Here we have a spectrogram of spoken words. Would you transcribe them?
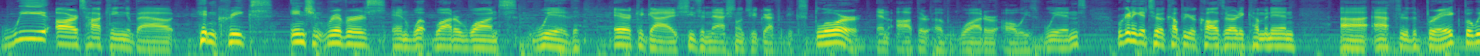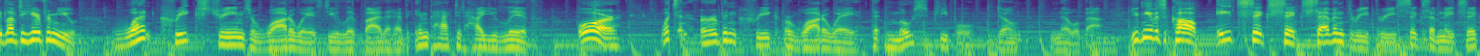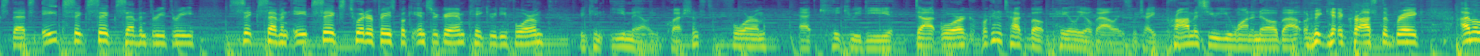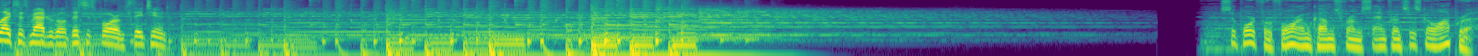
We are talking about hidden creeks, ancient rivers, and what water wants with Erica Gies. She's a National Geographic explorer and author of Water Always Wins. We're going to get to a couple of your calls that are already coming in uh, after the break, but we'd love to hear from you. What creeks, streams, or waterways do you live by that have impacted how you live? Or what's an urban creek or waterway that most people don't know about? You can give us a call, 866 733 6786. That's 866 733 6786. Twitter, Facebook, Instagram, KQED Forum. Or you can email your questions to forum at kqed.org. We're going to talk about paleo valleys, which I promise you you want to know about when we get across the break. I'm Alexis Madrigal. This is Forum. Stay tuned. Support for Forum comes from San Francisco Opera.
